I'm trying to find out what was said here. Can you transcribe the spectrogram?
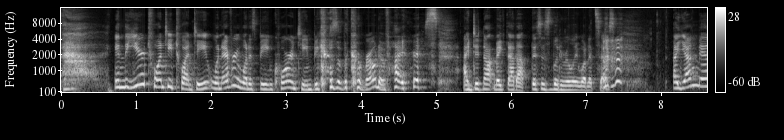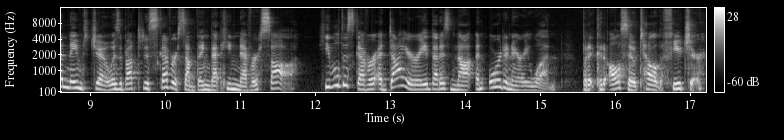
In the year 2020, when everyone is being quarantined because of the coronavirus, I did not make that up. This is literally what it says. a young man named Joe is about to discover something that he never saw. He will discover a diary that is not an ordinary one, but it could also tell the future.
